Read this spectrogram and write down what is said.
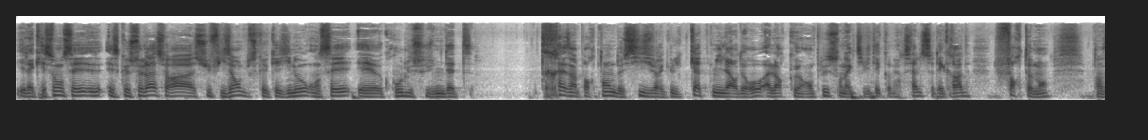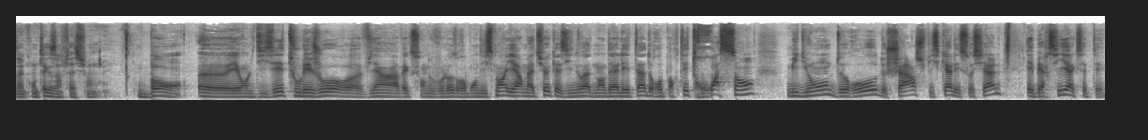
Et la question, c'est est-ce que cela sera suffisant, puisque Casino, on sait, croule sous une dette très importante de 6,4 milliards d'euros, alors qu'en plus son activité commerciale se dégrade fortement dans un contexte d'inflation. Bon, euh, et on le disait, tous les jours euh, vient avec son nouveau lot de rebondissement. Hier, Mathieu Casino a demandé à l'État de reporter 300 millions d'euros de charges fiscales et sociales, et Bercy a accepté.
